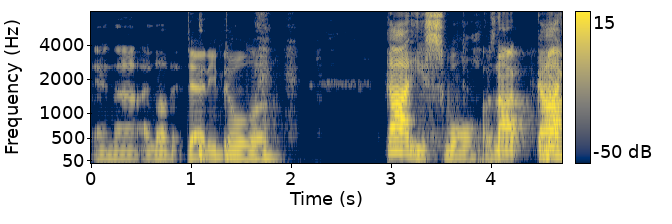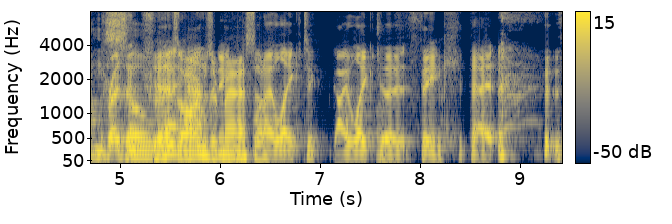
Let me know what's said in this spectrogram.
and uh, I love it. Daddy Dola. God, he's swole. I was not God, not present. so- for Yeah, his arms are massive. But I like to I like to think that. we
